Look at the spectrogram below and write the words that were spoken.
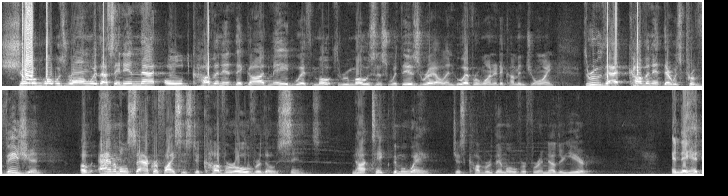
showed what was wrong with us. And in that old covenant that God made with Mo, through Moses with Israel and whoever wanted to come and join, through that covenant there was provision of animal sacrifices to cover over those sins, not take them away, just cover them over for another year. And they had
